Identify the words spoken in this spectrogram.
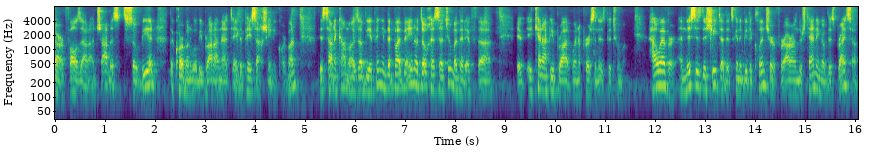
Er falls out on Shabbos, so be it. The korban will be brought on that day, the Pesach Sheni korban. This Tanakama is of the opinion that but Ve'eno Doches Atuma, that if the if it cannot be brought when a person is betuma. However, and this is the shita that's going to be the clincher for our understanding of this brisa,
